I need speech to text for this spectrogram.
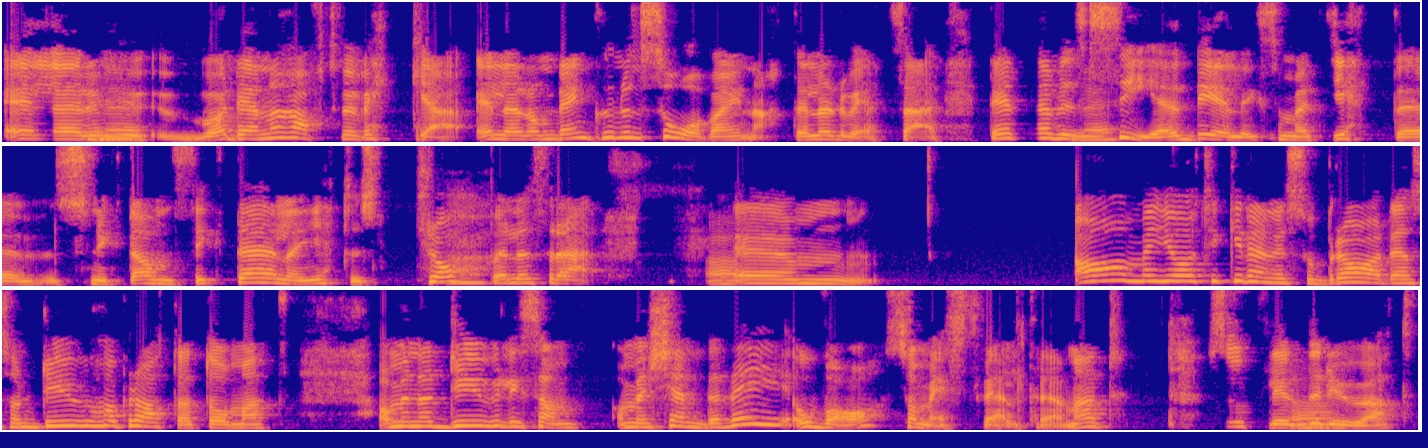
Eller hur, vad den har haft för vecka. Eller om den kunde sova i natt. Eller du vet så här. Det enda vi Nej. ser det är liksom ett jättesnyggt ansikte eller en jättesnygg kropp eller sådär. Ja. Ehm, Ja, men jag tycker den är så bra. Den som du har pratat om att, ja men när du liksom, ja men kände dig och var som mest vältränad. Så upplevde Ja. du att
